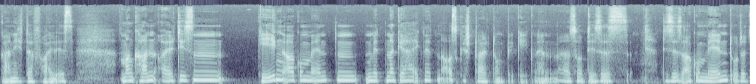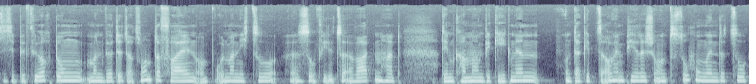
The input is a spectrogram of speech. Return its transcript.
gar nicht der Fall ist. Man kann all diesen Gegenargumenten mit einer geeigneten Ausgestaltung begegnen. Also dieses, dieses Argument oder diese Befürchtung, man würde darunter fallen, obwohl man nicht so, so viel zu erwarten hat, dem kann man begegnen. Und da gibt es auch empirische Untersuchungen dazu,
